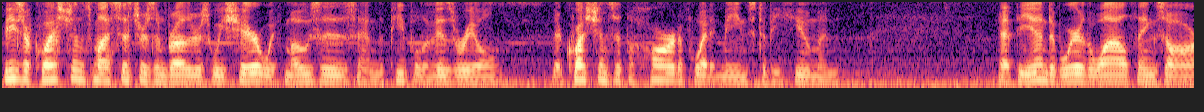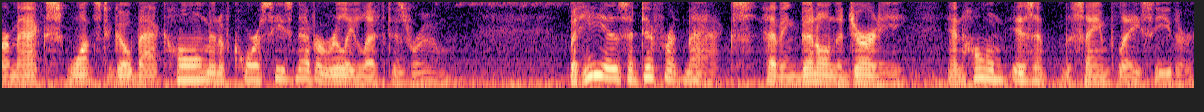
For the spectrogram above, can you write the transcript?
These are questions, my sisters and brothers, we share with Moses and the people of Israel. They're questions at the heart of what it means to be human. At the end of Where the Wild Things Are, Max wants to go back home, and of course, he's never really left his room. But he is a different Max, having been on the journey, and home isn't the same place either.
